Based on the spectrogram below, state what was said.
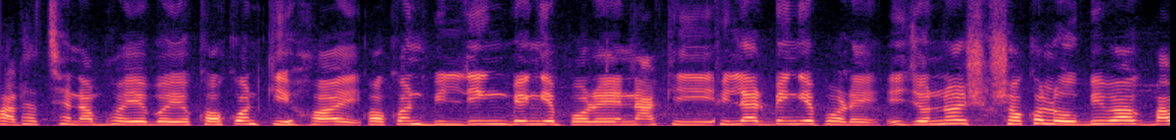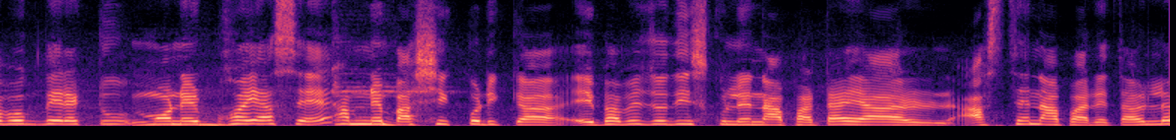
পাঠাচ্ছে না ভয়ে ভয়ে, কখন কি হয়, কখন বিল্ডিং ভেঙে পড়ে, নাকি পিলার ভেঙে পড়ে, এই জন্য সকল অভিভাবকদের একটু মনের ভয় আছে। সামনে বার্ষিক পরীক্ষা, এভাবে যদি স্কুলে না পাঠায় আর আসতে না পারে, তাহলে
